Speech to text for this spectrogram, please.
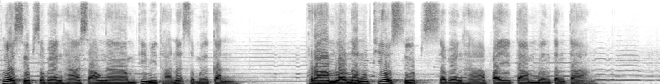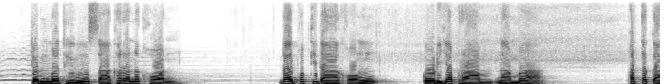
เพื่อสืบแสวงหาสาวงามที่มีฐานะเสมอกัน พราหมณ์เหล่านั้นเที่ยวสืบแสวงหาไปตามเมืองต่างๆ จนมาถึงสาครนคร ได้พบธิดาของโกริยพราหมณ์นามว่า พัฒกา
